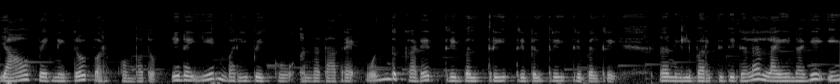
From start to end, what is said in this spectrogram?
ಯಾವ ಪೆನ್ ಇದ್ದರೂ ಬರ್ಕೊಬೋದು. ಇನ್ನು ಏನು ಬರೀಬೇಕು ಅನ್ನೋದಾದರೆ ಒಂದು ಕಡೆ triple three triple three triple three. ನಾನು ಇಲ್ಲಿ ಬರೆದಿದ್ದೀನಲ್ಲ ಲೈನಾಗಿ ಈ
